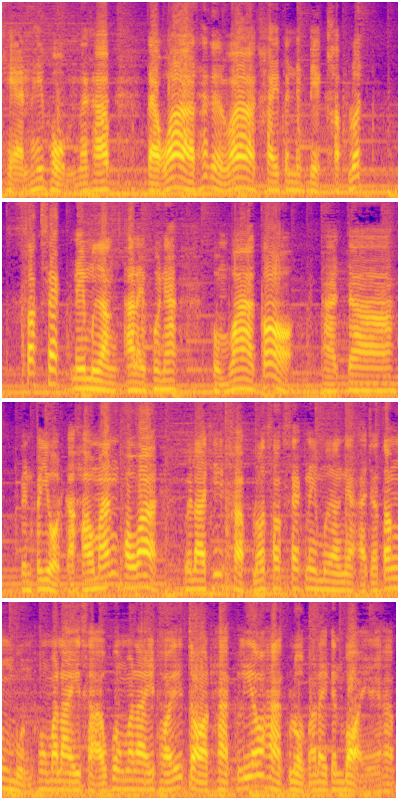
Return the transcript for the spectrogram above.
แขนให้ผมนะครับ แต่ว่าถ้าเกิดว่าใครเป็นเด็กๆขับรถซักแซกในเมืองอะไรพวกนี้ผมว่าก็อาจจะเป็นประโยชน์กับเขามั้ง เพราะว่าเวลาที่ขับรถซอกแซกในเมืองเนี่ยอาจจะต้องหมุนพวงมาลัยสาวพวงมาลัยถอยจอดหักเลี้ยวหักหลบอะไรกันบ่อยนะครับ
